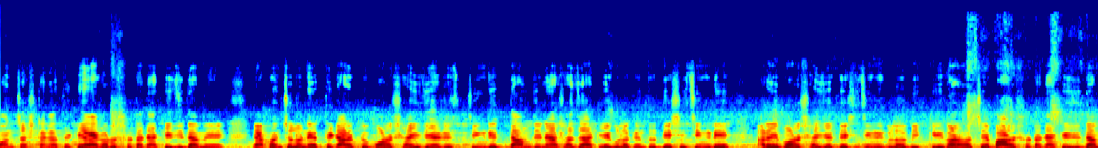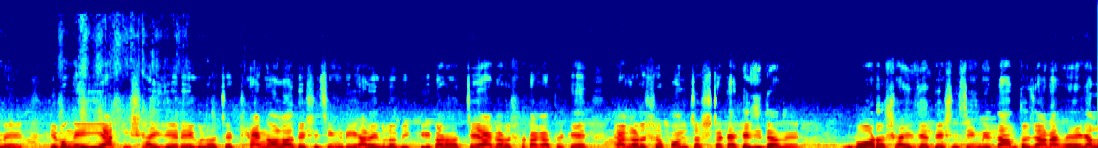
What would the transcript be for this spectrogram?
পঞ্চাশ টাকা থেকে এগারোশো টাকা কেজি দামে। এখন চলুন, এর থেকে আরেকটু বড় সাইজের চিংড়ির দাম জেনে আসা যাক। এগুলো কিন্তু দেশি চিংড়ি, আর এই বড় সাইজের দেশি চিংড়িগুলো বিক্রি করা হচ্ছে বারোশো টাকা কেজি দামে। এবং এই একই সাইজের এগুলো হচ্ছে ঠ্যাংওয়ালা দেশি চিংড়ি, আর এগুলো বিক্রি করা হচ্ছে এগারোশো টাকা থেকে এগারোশো পঞ্চাশ টাকা কেজি দামে। বড় সাইজের দেশি চিংড়ির দাম তো জানা হয়ে গেল,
